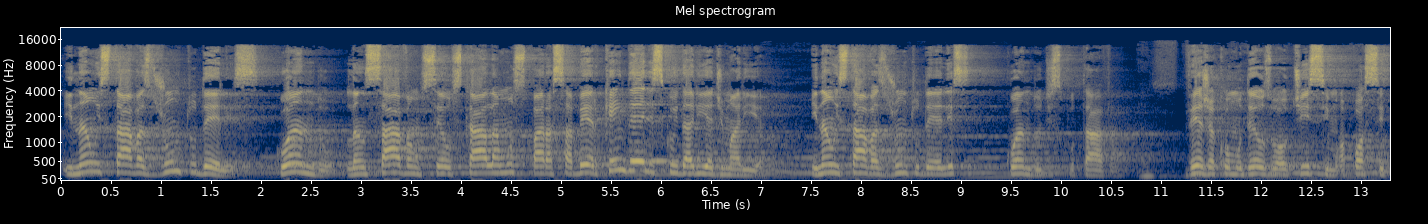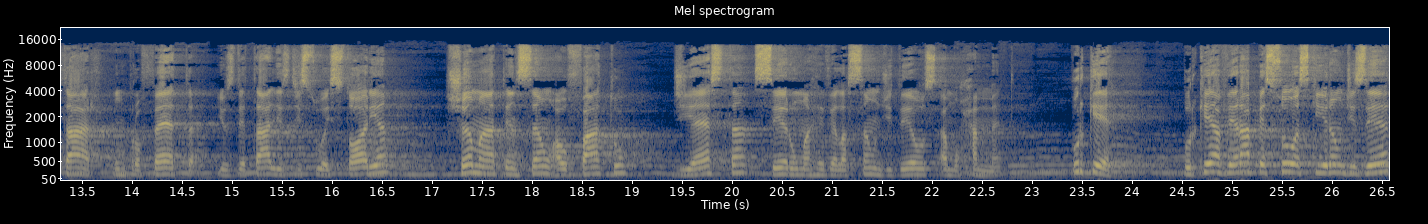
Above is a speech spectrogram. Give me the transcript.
E não estavas junto deles quando lançavam seus cálamos para saber quem deles cuidaria de Maria. E não estavas junto deles quando disputavam. Veja como Deus o Altíssimo, após citar um profeta e os detalhes de sua história, chama a atenção ao fato de esta ser uma revelação de Deus a Muhammad. Por quê? Porque haverá pessoas que irão dizer:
